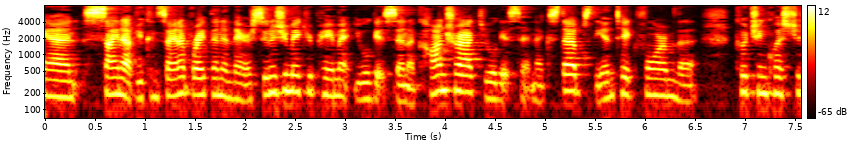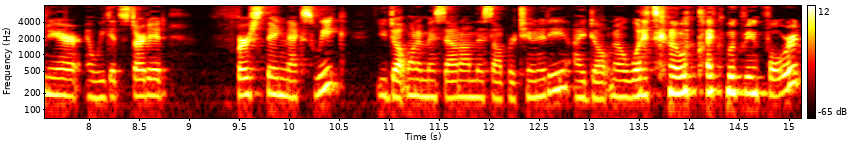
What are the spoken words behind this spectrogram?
and sign up. You can sign up right then and there. As soon as you make your payment, you will get sent a contract, you will get sent next steps, the intake form, the coaching questionnaire, and we get started first thing next week. You don't want to miss out on this opportunity. I don't know what it's going to look like moving forward.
